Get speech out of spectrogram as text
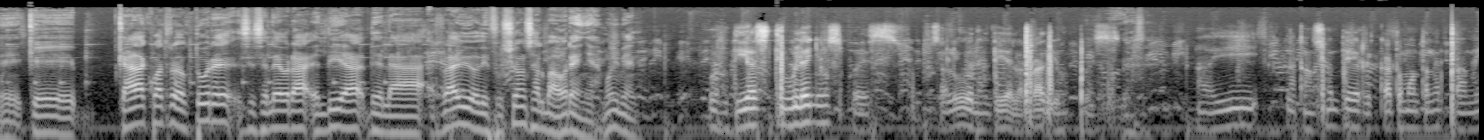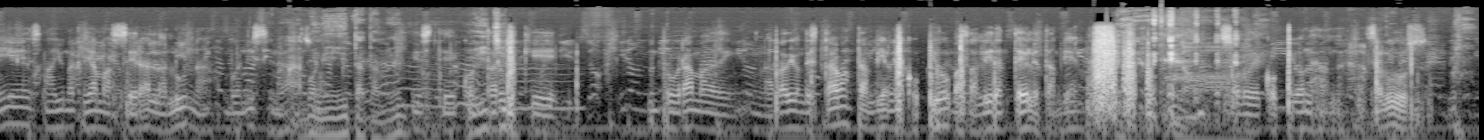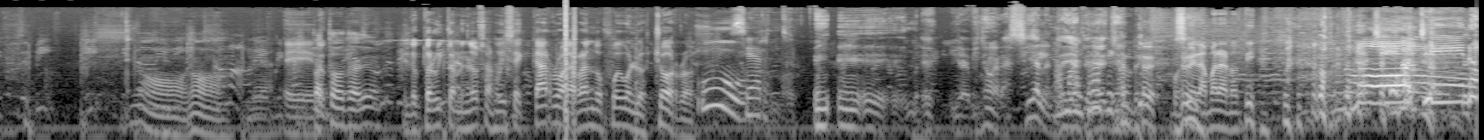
eh, que cada 4 de octubre se celebra el Día de la Radiodifusión Salvadoreña. Muy bien. Buenos días, tribuleños. Pues saludo en el día de la radio. Pues ahí la canción de Ricardo Montaner para mí es hay una que llama Será la Luna, buenísima. Ah, canción. bonita también. Este contarles que un programa de, en la radio donde estaban también les copió, va a salir en tele también. Solo de copiones andan. Saludos. No, no. Eh, Para doc- todos, adiós. el doctor Víctor Mendoza nos dice carro agarrando fuego en los chorros. Uh. Cierto. Eh, eh, eh, ya vino Graciela. Vamos ya-. Vuelve Sí. la mala noticia. No, chino.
